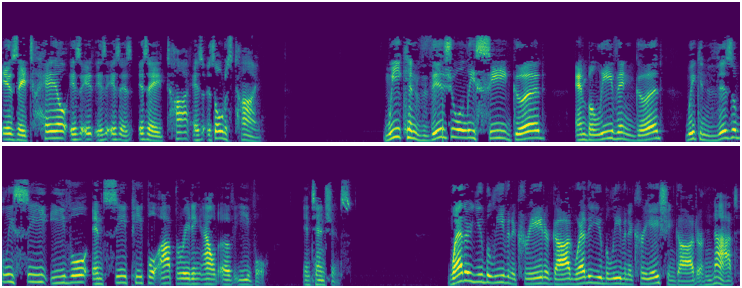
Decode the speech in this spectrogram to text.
is a tale is is is is, is a time as, as old as time. We can visually see good and believe in good. We can visibly see evil and see people operating out of evil intentions. Whether you believe in a creator God, whether you believe in a creation God or not,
